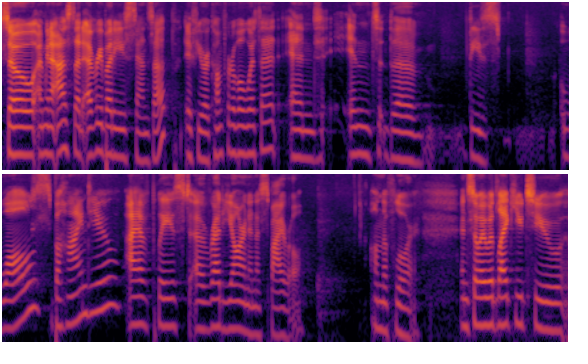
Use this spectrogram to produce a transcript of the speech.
So I'm going to ask that everybody stands up if you are comfortable with it, and in the these walls behind you, I have placed a red yarn in a spiral on the floor. And so I would like you to,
